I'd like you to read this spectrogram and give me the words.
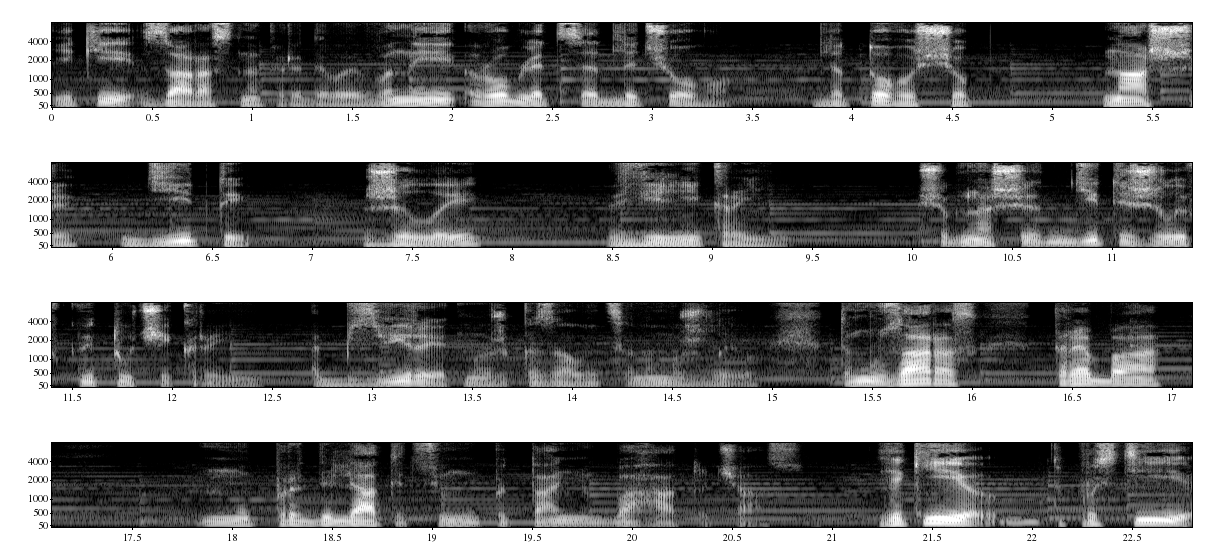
які зараз на передовій, вони роблять це для чого? Для того, щоб наші діти жили в вільній країні, щоб наші діти жили в квітучій країні. А без віри, як ми вже казали, це неможливо. Тому зараз треба ну, приділяти цьому питанню багато часу. Які прості,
